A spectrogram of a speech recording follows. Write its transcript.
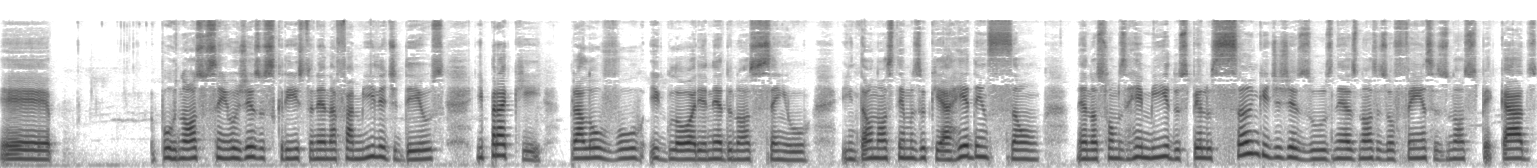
é, por nosso Senhor Jesus Cristo, né, na família de Deus. E para quê? Para louvor e glória, né, do nosso Senhor. Então nós temos o que? A redenção, né? Nós fomos remidos pelo sangue de Jesus, né? As nossas ofensas, os nossos pecados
